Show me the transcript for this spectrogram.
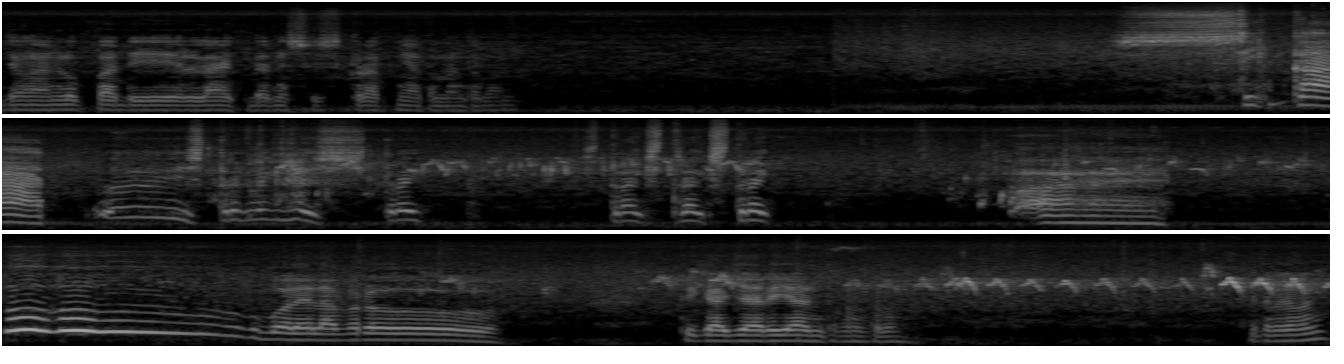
Jangan lupa di like dan subscribe nya teman-teman. Sikat. Wih, strike lagi guys. Strike. Strike strike strike. Ah. Uhuh. boleh lah bro. Tiga jarian teman-teman. Teman-teman.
